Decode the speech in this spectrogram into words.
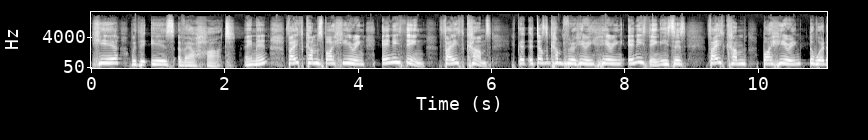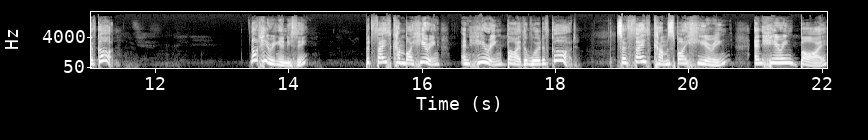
Hear with the ears of our heart. Amen. Faith comes by hearing anything. Faith comes. It doesn't come through hearing, hearing anything. He says faith comes by hearing the word of God. Not hearing anything, but faith comes by hearing and hearing by the word of God. So faith comes by hearing and hearing by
